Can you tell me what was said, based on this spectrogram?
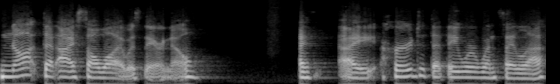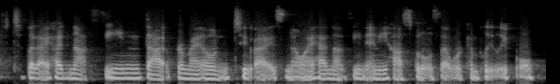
Not that I saw while I was there, no. I I heard that they were once I left, but I had not seen that for my own two eyes. No, I had not seen any hospitals that were completely full.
